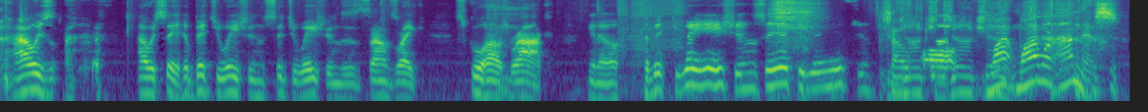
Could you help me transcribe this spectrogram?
I always, I always say habituation situations. It sounds like Schoolhouse Rock, you know, habituation situation. So Junction, uh, while, while we're on this,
